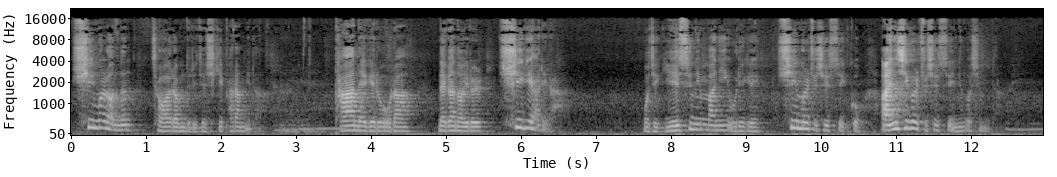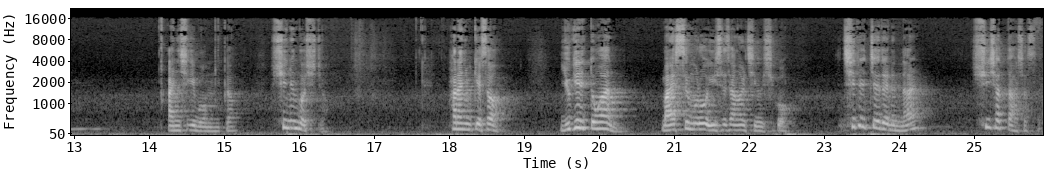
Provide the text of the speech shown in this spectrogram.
쉼을 얻는 저와 여러분들이 되시기 바랍니다. 다 내게로 오라, 내가 너희를 쉬게 하리라. 오직 예수님만이 우리에게 쉼을 주실 수 있고, 안식을 주실 수 있는 것입니다. 안식이 뭡니까? 쉬는 것이죠. 하나님께서 6일 동안 말씀으로 이 세상을 지으시고 7일째 되는 날 쉬셨다 하셨어요.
